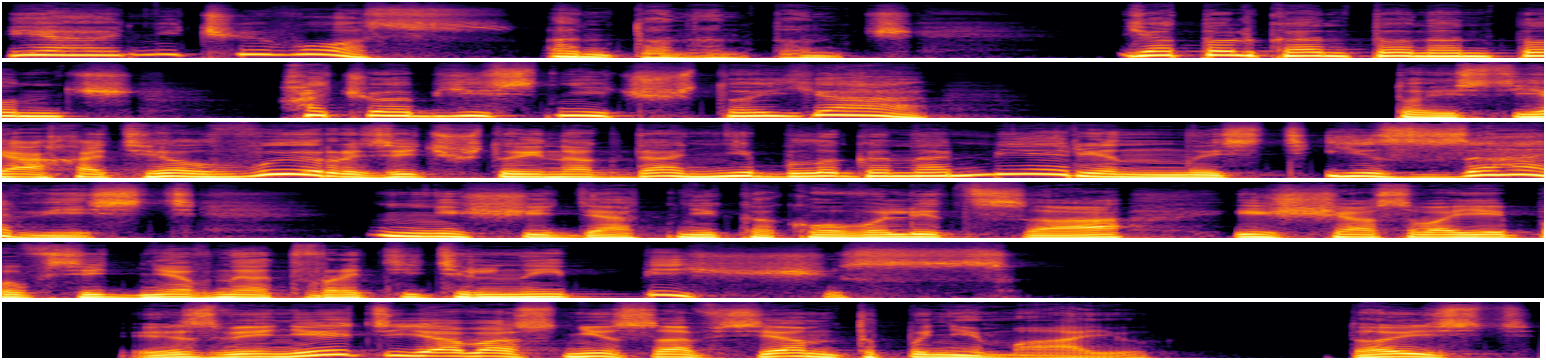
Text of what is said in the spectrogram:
«Я ничего-с, Антон Антонович. Я только, Антон Антонович, хочу объяснить, что я...» То есть я хотел выразить, что иногда неблагонамеренность и зависть не щадят никакого лица, ища своей повседневной отвратительной пищи -с. «Извините, я вас не совсем-то понимаю. То есть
